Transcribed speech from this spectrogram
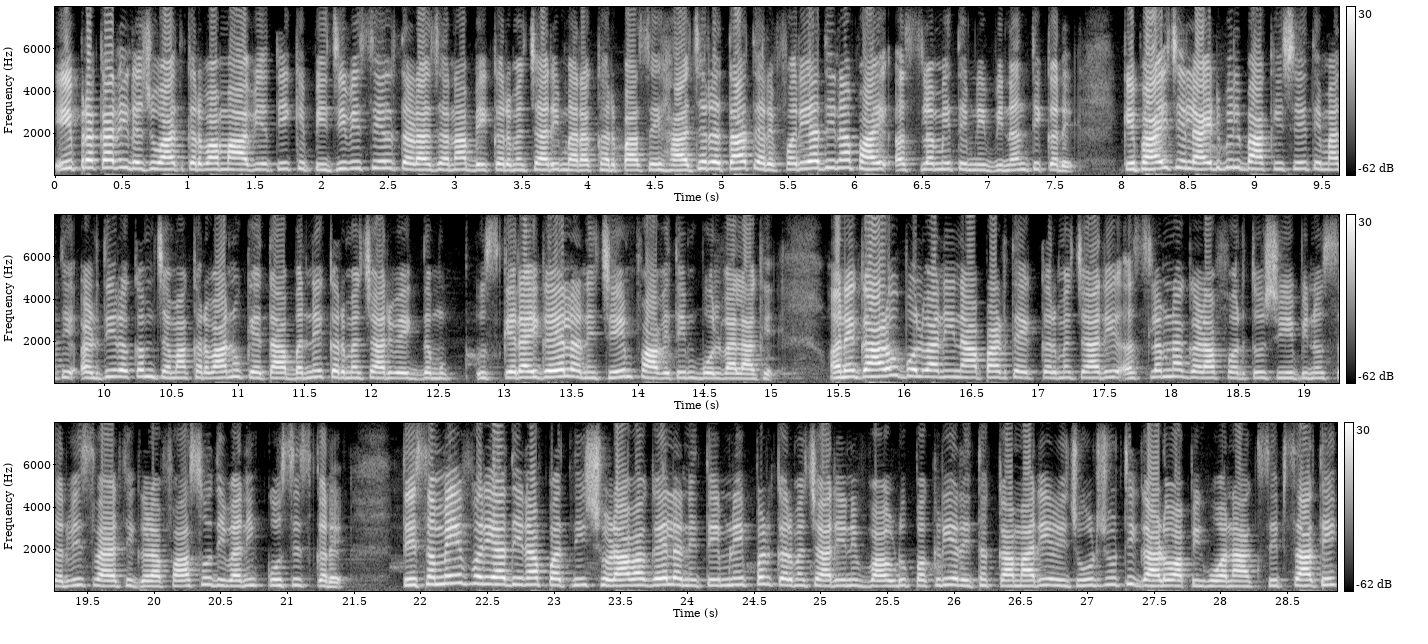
એ પ્રકારની રજૂઆત કરવામાં આવી હતી કે પીજીવીસીએલ તળાજાના બે કર્મચારી મારા ઘર પાસે હાજર હતા ત્યારે ફરિયાદીના ભાઈ અસલમે તેમની વિનંતી કરેલ કે ભાઈ, જે લાઇટ બિલ બાકી છે તેમાંથી અડધી રકમ જમા કરવાનું કહેતા બંને કર્મચારીઓ એકદમ ઉશ્કેરાઈ ગયેલ અને જેમ ફાવે તેમ બોલવા લાગે. અને ગાળો બોલવાની ના પાડતા એક કર્મચારી અસલમના ગળા ફરતો જીએબીનો સર્વિસ વાયરથી ગળા ફાંસો દેવાની કોશિશ કરે. તે સમયે ફરિયાદીના પત્ની છોડાવા ગયેલ અને તેમણે પણ કર્મચારીને વાવડું પકડી અને ધક્કા મારી અને જોરજોરથી ગાળો આપી હોવાના આક્ષેપ સાથે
